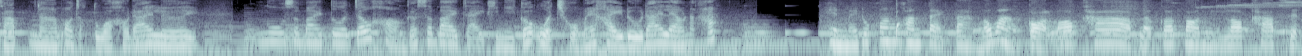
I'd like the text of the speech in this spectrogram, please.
ซับน้ำออกจากตัวเขาได้เลยงูสบายตัวเจ้าของก็สบายใจทีนี้ก็อวดโฉมให้ใครดูได้แล้วนะคะ เห็นไหมทุกคนความแตกต่างระหว่างก่อนลอกคราบ แล้วก็ตอนนี้ลอกคราบเสร็จ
